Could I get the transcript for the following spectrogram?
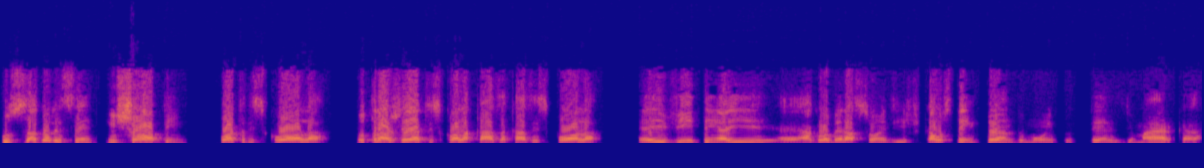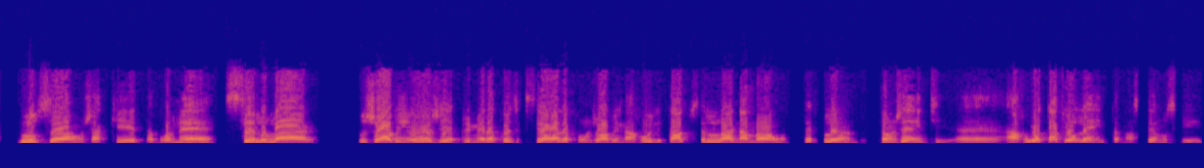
os adolescentes em shopping, porta de escola, no trajeto escola-casa, casa-escola, é, evitem aí é, aglomerações de ficar ostentando muito tênis de marca, blusão, jaqueta, boné, uhum. celular. O jovem hoje, a primeira coisa que você olha para um jovem na rua, ele está com o celular na mão, teclando. Então, gente, é, a rua está violenta, nós temos que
